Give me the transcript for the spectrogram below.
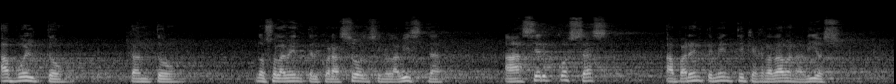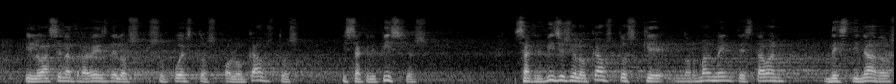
ha vuelto tanto, no solamente el corazón, sino la vista, a hacer cosas aparentemente que agradaban a Dios. Y lo hacen a través de los supuestos holocaustos y sacrificios. Sacrificios y holocaustos que normalmente estaban destinados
